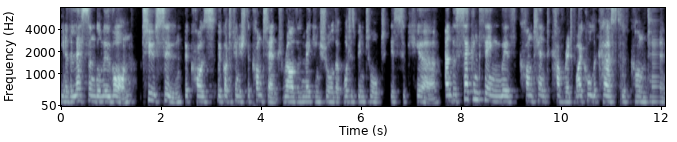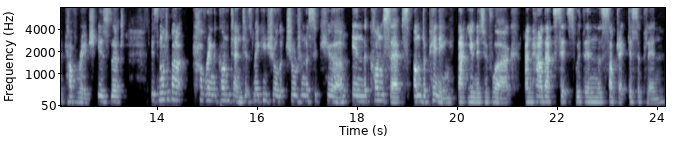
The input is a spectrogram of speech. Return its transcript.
you know, the lesson will move on too soon because we've got to finish the content rather than making sure that what has been taught is secure. And the second thing with content coverage, what I call the curse of content coverage, is that it's not about covering the content, it's making sure that children are secure in the concepts underpinning that unit of work and how that sits within the subject discipline.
